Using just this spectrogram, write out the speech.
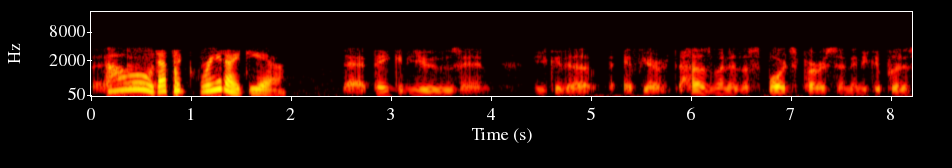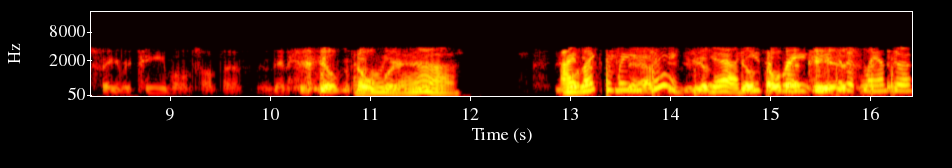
That, Oh, uh, that's a great idea. that they could use and you could uh if your husband is a sports person then you could put his favorite team on something and then he'll know oh where it is. yeah. You I like the way you think. you. He'll, yeah, he'll he's a Brave, he's an. Atlanta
